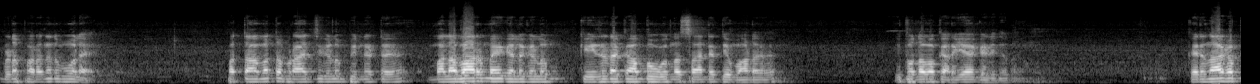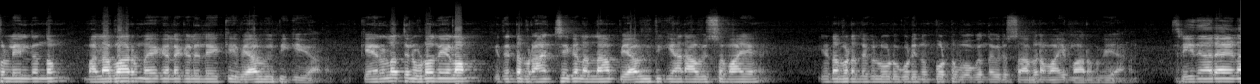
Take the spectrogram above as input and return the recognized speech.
ഇവിടെ പറഞ്ഞതുപോലെ പത്താമത്തെ ബ്രാഞ്ചുകളും പിന്നിട്ട് മലബാർ മേഖലകളും കീഴടക്കാൻ പോകുന്ന സാന്നിധ്യമാണ് ഇപ്പോൾ നമുക്കറിയാൻ കഴിഞ്ഞത്. കരുനാഗപ്പള്ളിയിൽ നിന്നും മലബാർ മേഖലകളിലേക്ക് വ്യാപിപ്പിക്കുകയാണ്. കേരളത്തിലുടനീളം ഇതിന്റെ ബ്രാഞ്ചുകളെല്ലാം വ്യാപിപ്പിക്കാൻ ആവശ്യമായ ഇടപെടലുകളോടുകൂടി മുമ്പോട്ട് പോകുന്ന ഒരു സ്ഥാപനമായി മാറുകയാണ്. ശ്രീനാരായണ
